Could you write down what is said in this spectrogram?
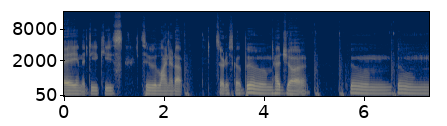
A and the D keys to line it up. So just go boom, headshot, boom, boom,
